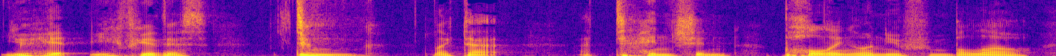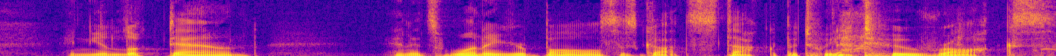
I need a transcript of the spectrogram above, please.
you hit you hear this ding like that a tension pulling on you from below, and you look down, and it's one of your balls has got stuck between two rocks.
